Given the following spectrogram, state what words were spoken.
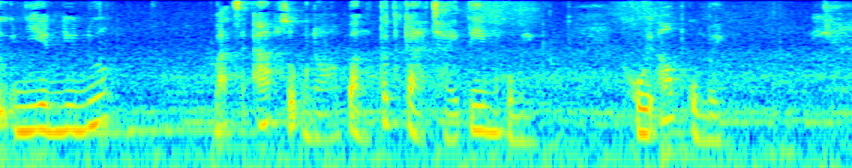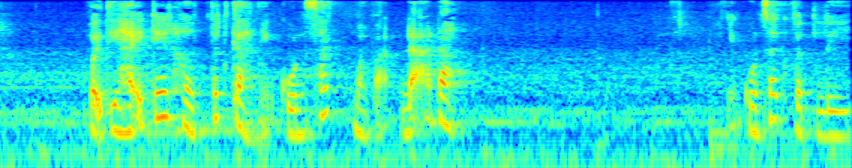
tự nhiên như nước. Bạn sẽ áp dụng nó bằng tất cả trái tim của mình, khối óc của mình. Vậy thì hãy kết hợp tất cả những cuốn sách mà bạn đã đọc. Những cuốn sách vật lý.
